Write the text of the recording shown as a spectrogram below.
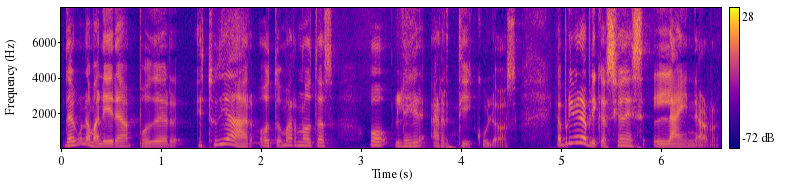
de alguna manera poder estudiar o tomar notas o leer artículos. La primera aplicación es Liner.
